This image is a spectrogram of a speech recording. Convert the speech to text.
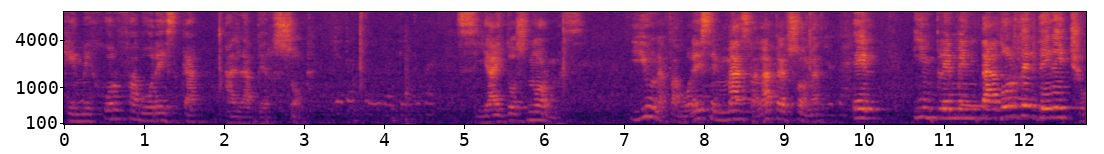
que mejor favorezca a la persona. Si hay dos normas y una favorece más a la persona, el implementador del derecho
